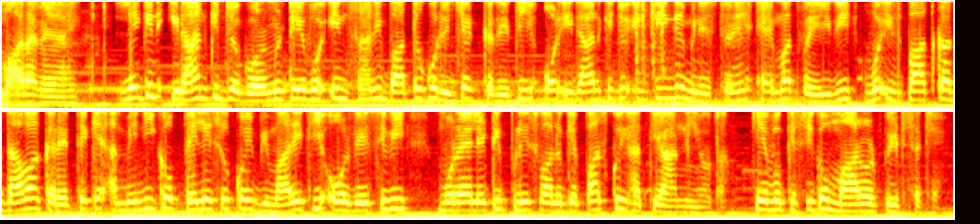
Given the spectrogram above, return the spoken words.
मारा गया है। लेकिन ईरान की जो गवर्नमेंट है, वो इन सारी बातों को रिजेक्ट कर रही थी और ईरान के जो इंटीरियर मिनिस्टर है, अहमद वहीरी वो इस बात का दावा कर रहे थे कि अमीनी को पहले से कोई बीमारी थी और वैसे भी मोरालिटी पुलिस वालों के पास कोई हथियार नहीं होता कि वो किसी को मार और पीट सके।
